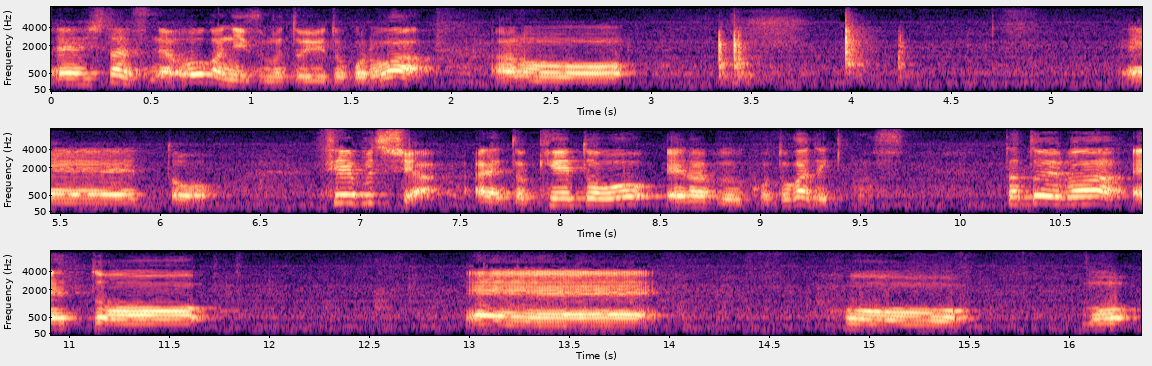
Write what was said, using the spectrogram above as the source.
え、下ですねオーガニズムというところはあのえー、っと生物種や、えー、っと系統を選ぶことができます。例えばえっとえー、ホモ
